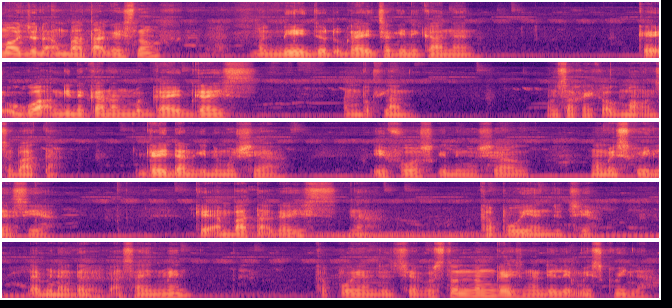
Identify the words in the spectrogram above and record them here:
Mao jud ang bata guys no. Magdi jud guide sa ginikanan. Kay ugwa ang ginikanan mag-guide guys. Ambot lang. Unsa kay kaugmaon sa bata. Guidean gini mo siya. I-force gini mo siya nga maeskwela siya. Kay ang bata guys na kapuyan jud siya. Labi na daghang assignment. Kapuyan jud siya. Gusto lang guys nga dili mo eskwela.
